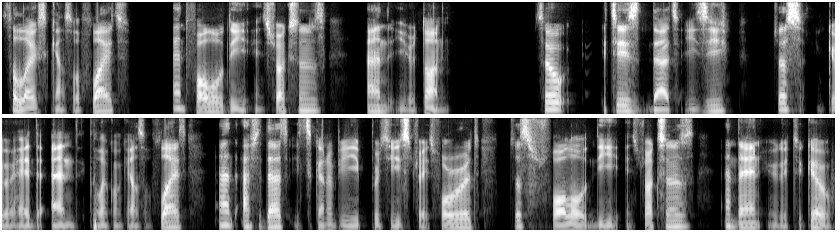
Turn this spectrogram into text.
select cancel flight and follow the instructions and you're done. So it is that easy. Just go ahead and click on cancel flight. And after that, it's going to be pretty straightforward. Just follow the instructions and then you're good to go.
